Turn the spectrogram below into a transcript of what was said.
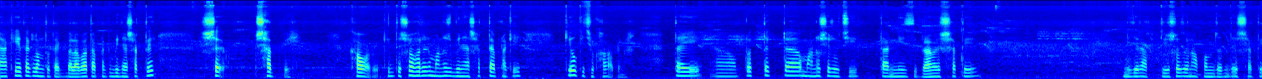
না খেয়ে থাকলে অন্তত এক বেলা ভাত আপনাকে বিনা স্বার্থে সাধবে। খাওয়াবে, কিন্তু শহরের মানুষ বিনা স্বার্থে আপনাকে কেউ কিছু খাওয়াবে না। তাই প্রত্যেকটা মানুষের উচিত তার নিজ গ্রামের সাথে, নিজের আত্মীয় স্বজন, আপনজনদের সাথে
